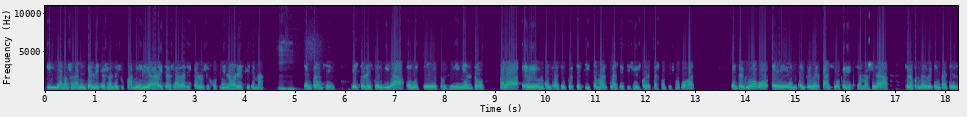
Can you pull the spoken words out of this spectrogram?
y ya no solamente al de ellos, al de su familia y trasladar esto a los hijos menores y demás. Entonces, esto les servirá en este procedimiento para eh, encontrarse fuertes y tomar las decisiones correctas con sus abogados. Entonces, luego, eh, el primer paso que decíamos era que lo primero que tienen que hacer es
